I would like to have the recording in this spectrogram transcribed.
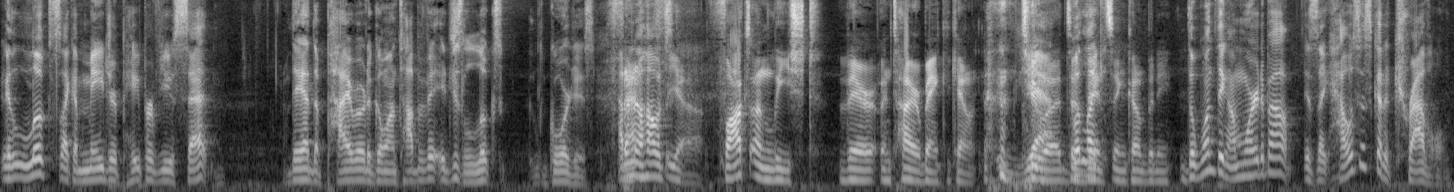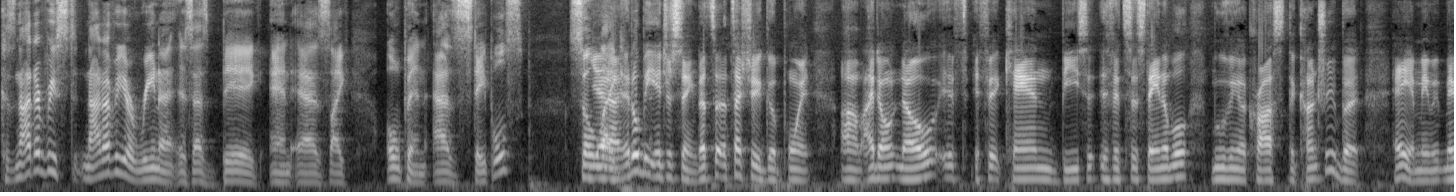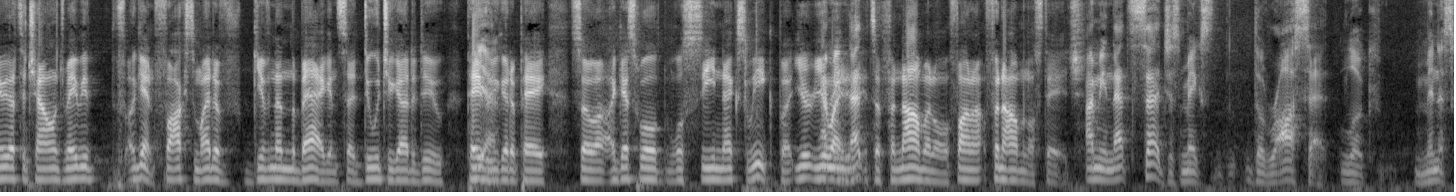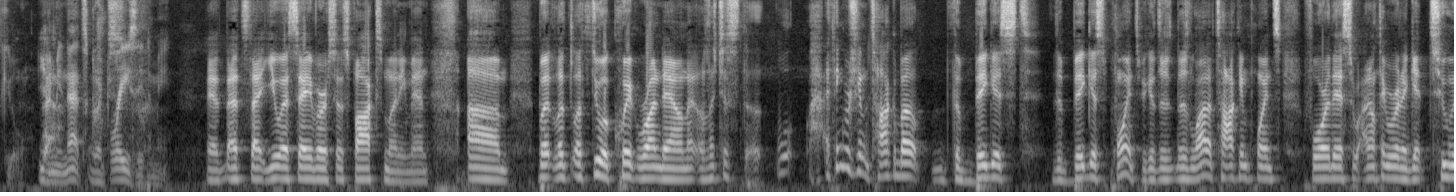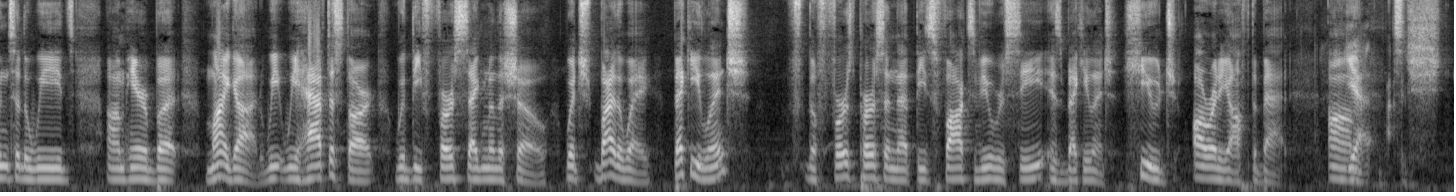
it looks like a major pay per view set. They had the pyro to go on top of it. It just looks gorgeous. I don't know how it's yeah. Fox unleashed their entire bank account to, Yeah, uh, to but, like, and company. the one thing I'm worried about is like how is this going to travel? Because not every not every arena is as big and as like open as Staples. So Yeah, like it'll be interesting. That's that's actually a good point. Um, I don't know if if it can be if it's sustainable moving across the country, but hey, I mean maybe that's a challenge. Maybe again, Fox might have given them the bag and said, "Do what you got to do, pay Yeah. what you got to pay." So uh, I guess we'll we'll see next week. But you're you're I right. mean, that- it's a phenomenal phen- phenomenal stage. I mean that set just makes the Raw set look minuscule. Yeah, I mean that's crazy to me. Yeah, that's that USA versus Fox money, man. Um, but let, let's do a quick rundown. Let's just, uh, well, I think we're just going to talk about the biggest, the biggest points because there's there's a lot of talking points for this. I don't think we're going to get too into the weeds um, here, but my God, we we have to start with the first segment of the show. Which, by the way, Becky Lynch. f- The first person that these Fox viewers see is Becky Lynch. Huge already off the bat. Um, yeah,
